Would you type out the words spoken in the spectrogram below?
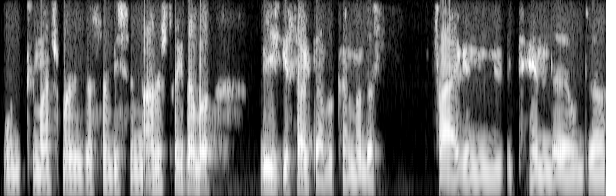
und manchmal ist das ein bisschen anstrengend, aber wie ich gesagt habe, kann man das zeigen mit Händen und ja,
